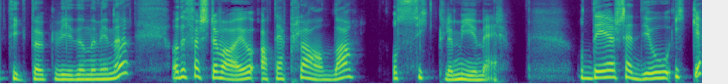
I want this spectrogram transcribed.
TikTok-videoene mine. Og det første var jo at jeg planla å sykle mye mer. Og det skjedde jo ikke,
